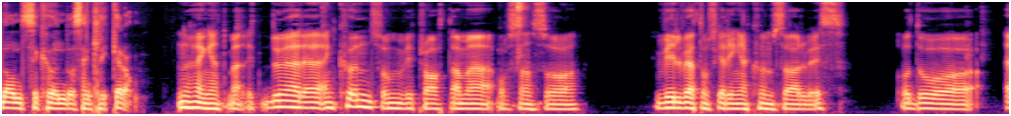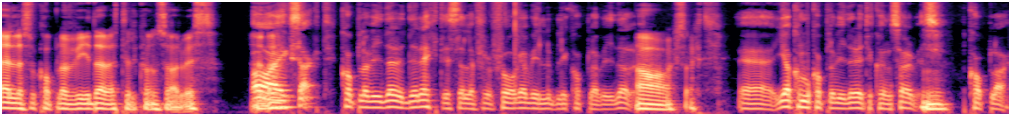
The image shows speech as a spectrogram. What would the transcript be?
någon sekund och sen klickar de. Nu hänger jag inte med. Du är en kund som vi pratar med och sen så vill vi att de ska ringa kundservice. Och då, eller så kopplar vi vidare till kundservice. Ja, Eller? exakt. Koppla vidare direkt istället för att fråga vill du bli kopplad vidare. Ja, exakt. Eh, jag kommer koppla vidare till kundservice. Mm. Koppla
